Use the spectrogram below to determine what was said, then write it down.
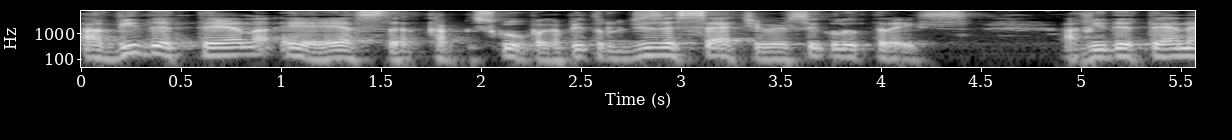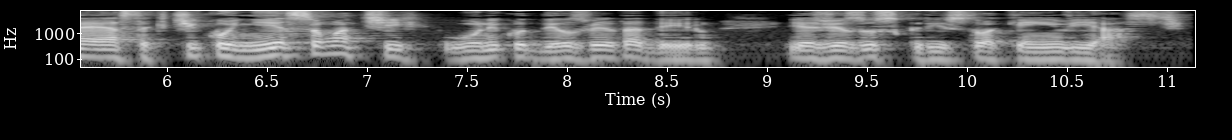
a vida eterna é esta, cap, desculpa, capítulo 17, versículo 3. A vida eterna é esta, que te conheçam a ti, o único Deus verdadeiro, e a Jesus Cristo a quem enviaste.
